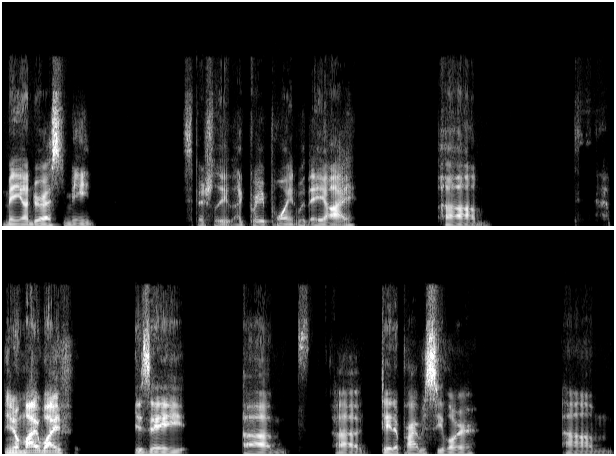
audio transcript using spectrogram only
may underestimate, especially like great point with AI. Um, you know, my wife is a um uh data privacy lawyer um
